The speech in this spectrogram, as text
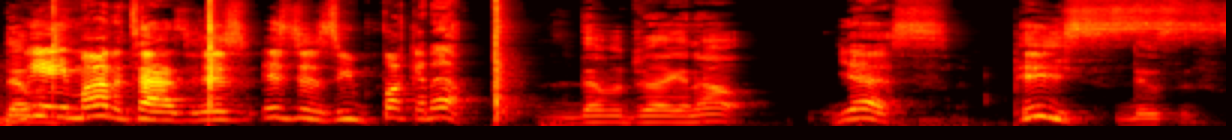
Double, we ain't monetizing this. It's just you fucking up. Double Dragon out. Yes. Peace. Deuces.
